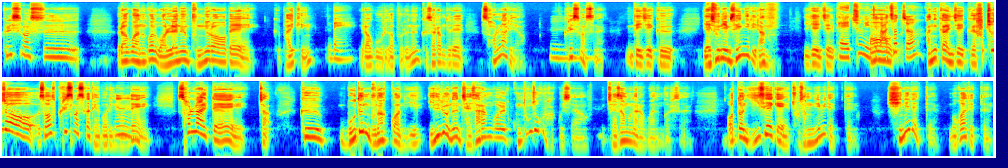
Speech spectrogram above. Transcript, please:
크리스마스라고 하는 건 원래는 북유럽의 그 바이킹이라고 네. 우리가 부르는 그 사람들의 설날이에요. 음. 크리스마스는. 근데 이제 그 예수님 생일이랑 이게 이제 대충 이제 어, 맞췄죠. 아니 그러니까 이제 그 합쳐져서 크리스마스가 돼버린 음. 건데 설날 때 자 그 모든 문화권 일- 인류는 제사란 걸 공통적으로 갖고 있어요. 제사 문화라고 하는 것을 어떤 이 세계 조상님이 됐든 신이 됐든 뭐가 됐든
